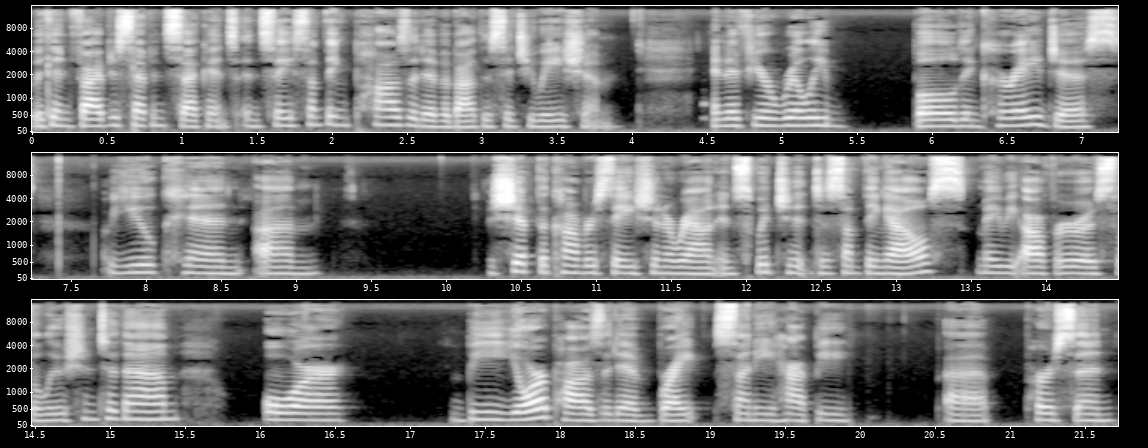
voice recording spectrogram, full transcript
within five to seven seconds and say something positive about the situation. And if you're really bold and courageous, you can um, shift the conversation around and switch it to something else, maybe offer a solution to them or be your positive, bright, sunny, happy uh, person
